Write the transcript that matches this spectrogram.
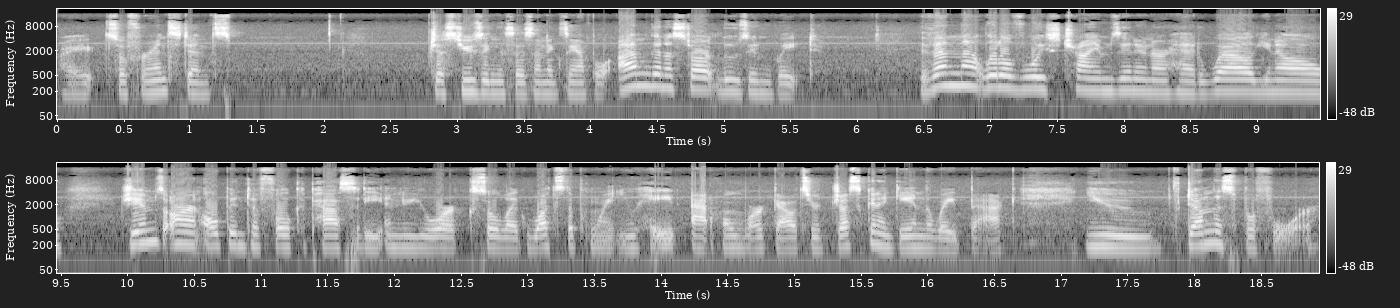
Right? So, for instance, just using this as an example, I'm going to start losing weight. Then that little voice chimes in in our head, well, you know, gyms aren't open to full capacity in New York, so like what's the point? You hate at-home workouts. You're just going to gain the weight back. You've done this before.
